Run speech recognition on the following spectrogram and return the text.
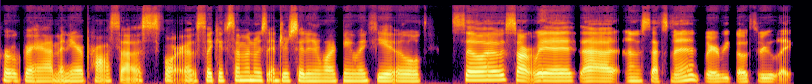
program and your process for us. Like if someone was interested in working with you, So I would start with uh, an assessment where we go through like,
